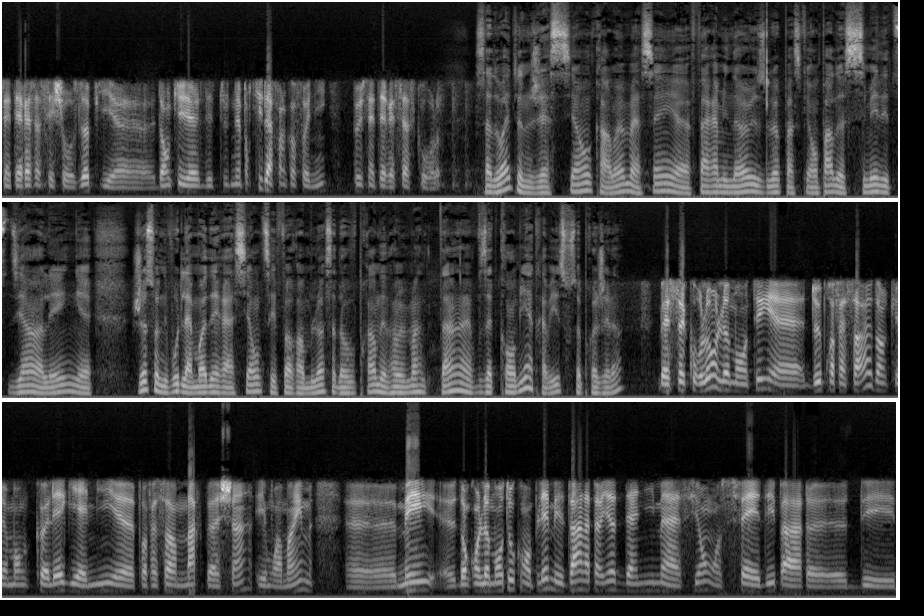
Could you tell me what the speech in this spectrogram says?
s'intéresse à ces choses-là. Puis euh, donc n'importe qui de la francophonie peut s'intéresser à ce cours-là. Ça doit être une gestion quand même assez euh, faramineuse là, parce qu'on parle de 6000 étudiants en ligne. Juste au niveau de la modération de ces forums-là, ça doit vous prendre énormément de temps. Vous êtes combien à travailler sur ce projet-là? Ben, ce cours-là, on l'a monté euh, deux professeurs, donc euh, mon collègue et ami euh, professeur Marc Bachamp et moi-même. mais donc on l'a monté au complet, mais dans la période d'animation, on se fait aider par des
